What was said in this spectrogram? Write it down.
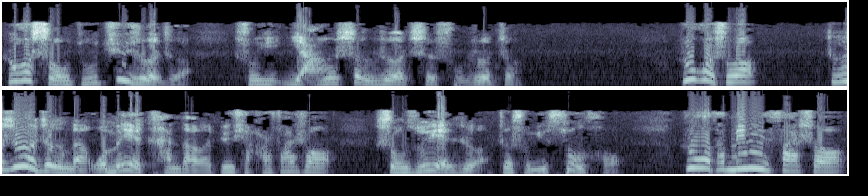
如果手足俱热者，属于阳盛热赤，属热症。如果说这个热症呢，我们也看到了，比如小孩发烧。手足也热，这属于顺喉；如果他明明发烧，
